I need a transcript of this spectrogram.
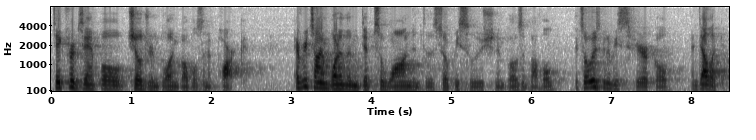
Take, for example, children blowing bubbles in a park. Every time one of them dips a wand into the soapy solution and blows a bubble, it's always going to be spherical and delicate.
